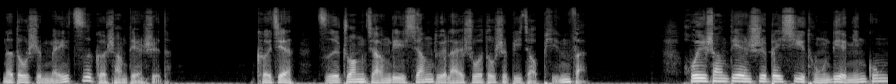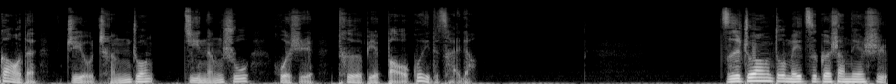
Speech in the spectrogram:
那都是没资格上电视的，可见紫装奖励相对来说都是比较频繁。会上电视被系统列明公告的只有橙装、技能书或是特别宝贵的材料，紫装都没资格上电视。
